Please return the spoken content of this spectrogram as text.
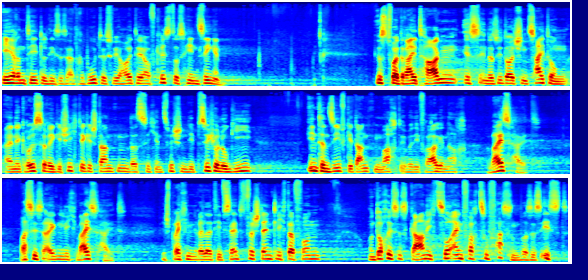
Ehrentitel, dieses Attribut, das wir heute auf Christus hin singen. Just vor drei Tagen ist in der Süddeutschen Zeitung eine größere Geschichte gestanden, dass sich inzwischen die Psychologie intensiv Gedanken macht über die Frage nach Weisheit. Was ist eigentlich Weisheit? Wir sprechen relativ selbstverständlich davon und doch ist es gar nicht so einfach zu fassen, was es ist.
